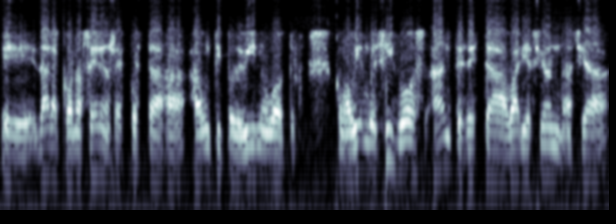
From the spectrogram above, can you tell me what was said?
eh, dar a conocer en respuesta a, a, un tipo de vino u otro. Como bien decís vos, antes de esta variación hacia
